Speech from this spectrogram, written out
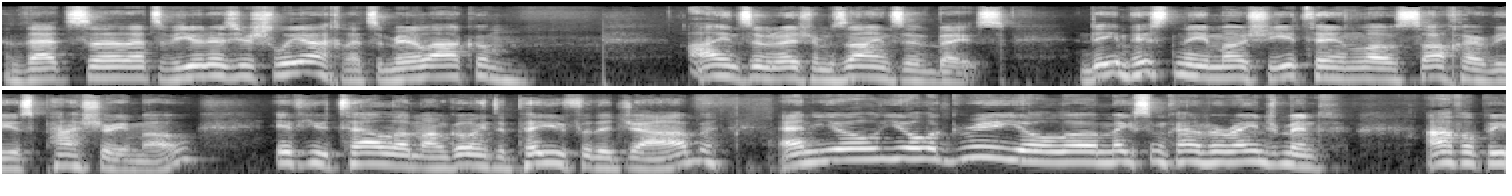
that's, uh, that's viewed as your shliach, that's a mir lakum. Ayin Siv Reish Mem Zayin Siv Beis. If you tell him I'm going to pay you for the job, and you'll you'll agree, you'll uh, make some kind of arrangement. Even though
